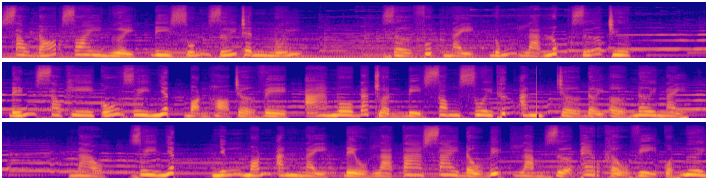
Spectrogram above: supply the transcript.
Sau đó xoay người, đi xuống dưới chân núi. Giờ phút này, đúng là lúc giữa trưa. Đến sau khi cố duy nhất bọn họ trở về Á Nô đã chuẩn bị xong xuôi thức ăn, chờ đợi ở nơi này. Nào duy nhất. Những món ăn này đều là ta sai đầu bếp làm dựa theo khẩu vị của ngươi.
